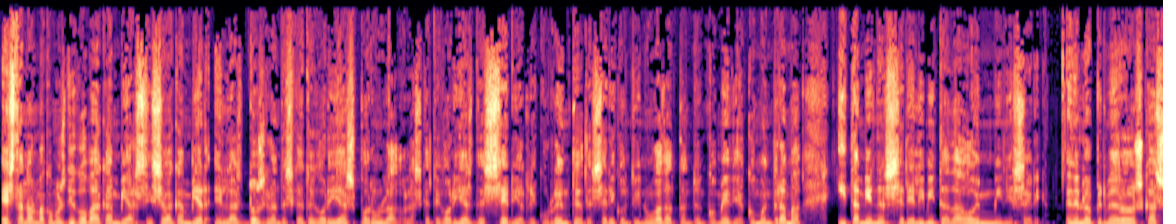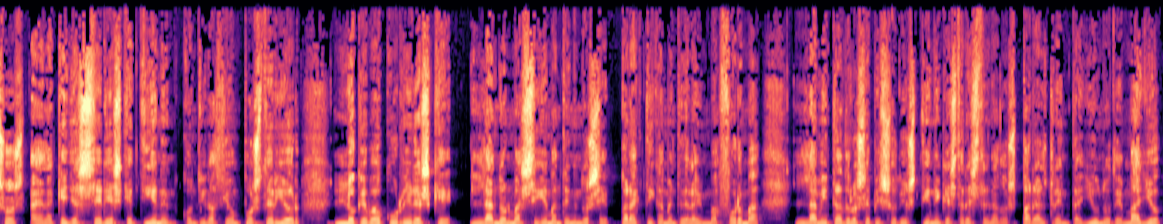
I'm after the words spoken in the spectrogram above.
Esta norma, como os digo, va a cambiar, si se va a cambiar en las dos grandes categorías, por un lado las categorías de serie recurrente, de serie continuada, tanto en comedia como en drama, y también en serie limitada o en miniserie. En el primero de los casos, en aquellas series que tienen continuación posterior, lo que va a ocurrir es que la norma sigue manteniéndose prácticamente de la misma forma, la mitad de los episodios tienen que estar estrenados para el 31 de mayo,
